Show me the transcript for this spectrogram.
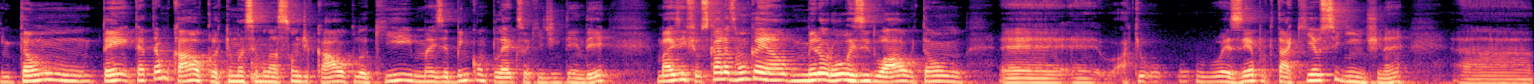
Então, tem, tem até um cálculo aqui, uma simulação de cálculo aqui, mas é bem complexo aqui de entender. Mas, enfim, os caras vão ganhar, melhorou o residual. Então, é, é, aqui, o, o, exemplo que está aqui é o seguinte, né? Ah,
